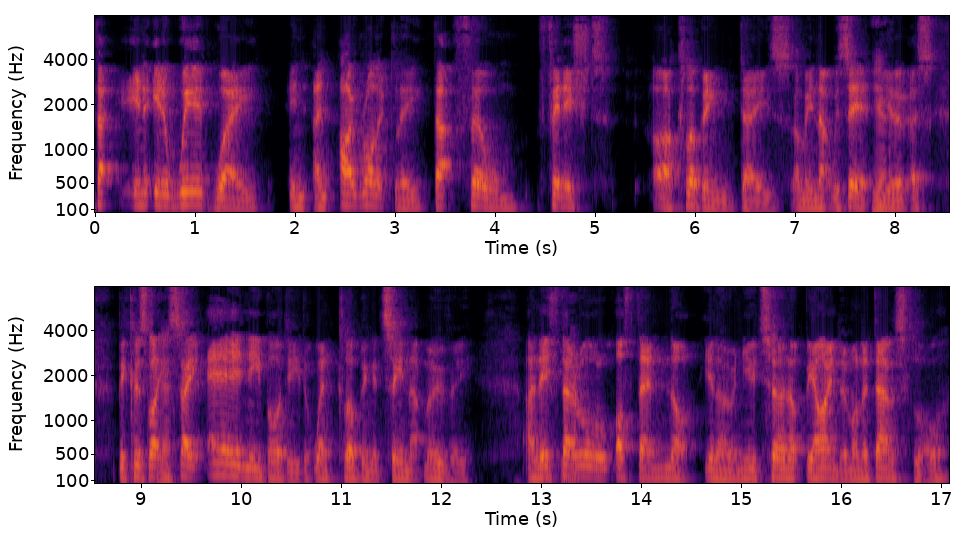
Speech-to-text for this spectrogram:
that in in a weird way, in and ironically, that film finished our clubbing days. I mean, that was it. Yeah. You know, because, like Yeah. you say, anybody that went clubbing had seen that movie, and if they're all off their nut, you know, and you turn up behind them on a dance floor.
